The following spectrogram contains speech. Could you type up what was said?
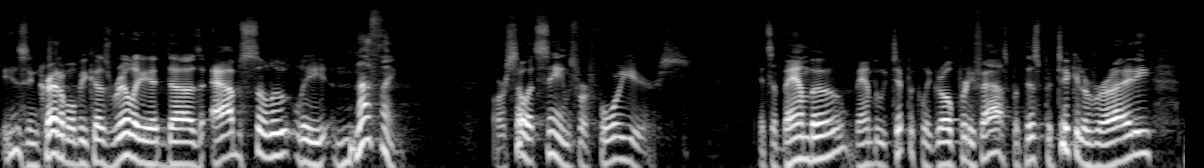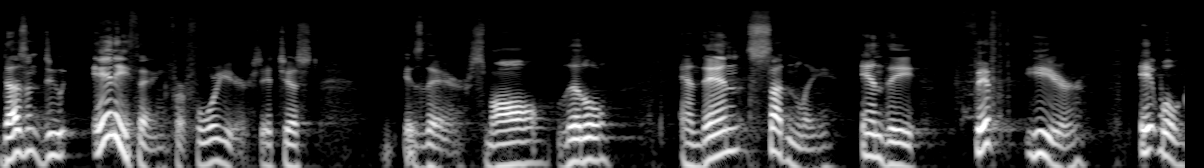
is incredible because really it does absolutely nothing, or so it seems, for four years. It's a bamboo. Bamboo typically grow pretty fast, but this particular variety doesn't do anything for four years. It just is there, small, little, and then suddenly, in the fifth year, it will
